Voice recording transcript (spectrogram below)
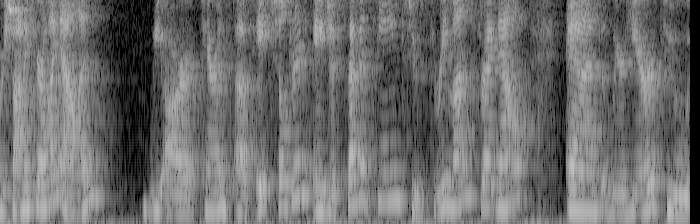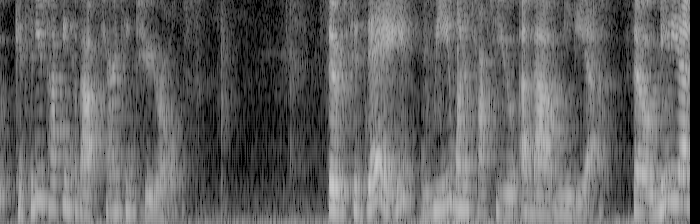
we're Sean and Caroline Allen. We are parents of eight children, ages 17 to three months right now, and we're here to continue talking about parenting two year olds. So, today we want to talk to you about media. So, media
